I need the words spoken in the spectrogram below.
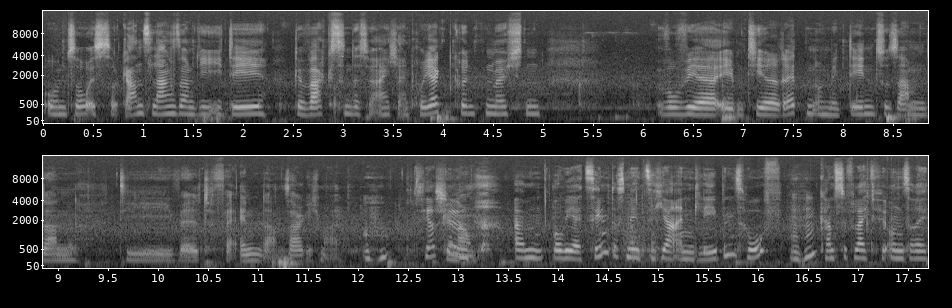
Und so ist so ganz langsam die Idee gewachsen, dass wir eigentlich ein Projekt gründen möchten, wo wir eben Tiere retten und mit denen zusammen dann die Welt verändern, sage ich mal. Mhm, sehr schön. Genau. Ähm, wo wir jetzt sind, das nennt sich ja ein Lebenshof. Mhm. Kannst du vielleicht für unsere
